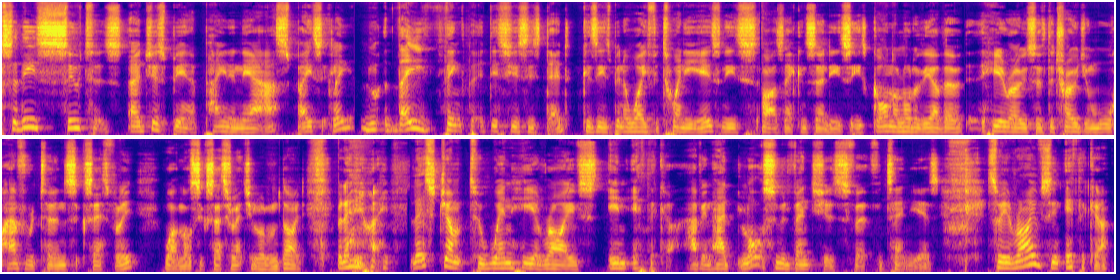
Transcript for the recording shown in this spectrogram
So these suitors are just being a pain in the ass, basically. They think that Odysseus is dead because he's been away for 20 years and he's, as far as they're concerned, he's, he's gone. A lot of the other heroes of the Trojan War have returned successfully. Well, not successfully, actually, a lot of them died. But anyway, let's jump to when he arrives in Ithaca, having had lots of adventures for, for 10 years. So he arrives in Ithaca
